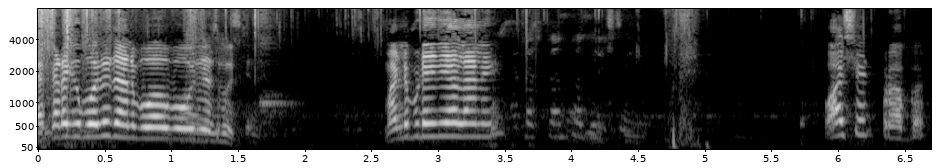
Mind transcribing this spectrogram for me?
ఎక్కడికి పోతే దాన్ని పోగు పోగు చేసుకొచ్చింది. మళ్ళీ ఇప్పుడు ఏం చేయాలని? వాష్ ఇట్ ప్రాపర్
